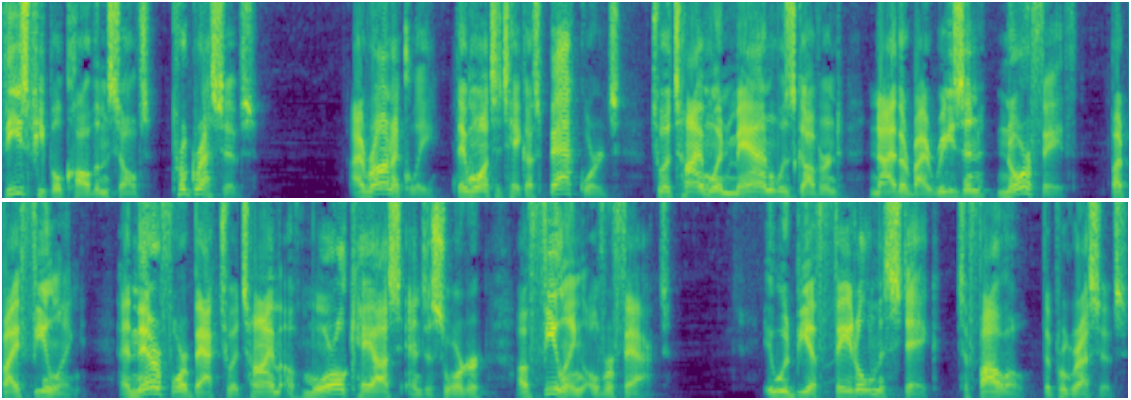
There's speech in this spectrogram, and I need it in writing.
These people call themselves progressives. Ironically, they want to take us backwards to a time when man was governed neither by reason nor faith, but by feeling, and therefore back to a time of moral chaos and disorder, of feeling over fact. It would be a fatal mistake to follow the progressives.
